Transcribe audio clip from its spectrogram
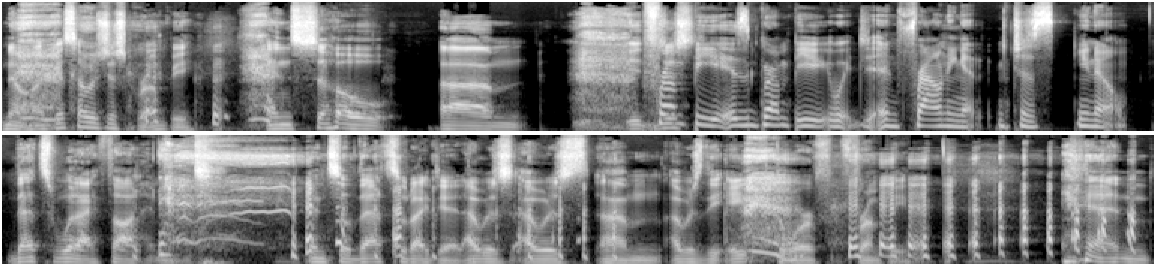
No, I guess I was just grumpy, and so um, it just is grumpy and frowning at just you know that's what I thought I meant. and so that's what I did. I was I was um I was the eighth dwarf frumpy. And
